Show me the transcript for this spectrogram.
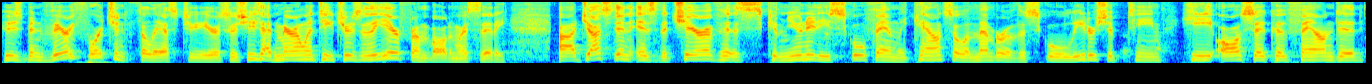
who's been very fortunate the last two years because she's had Maryland Teachers of the Year from Baltimore City. Uh, Justin is the chair of his community school family council, a member of the school leadership team. He also co founded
